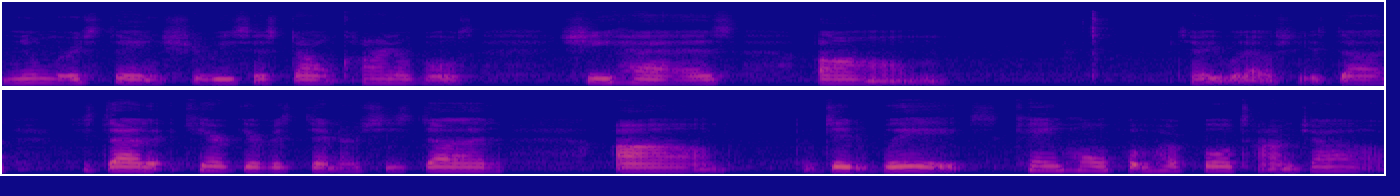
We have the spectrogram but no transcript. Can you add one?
numerous things. Sharice has done carnivals. She has, um, tell you what else she's done. She's done caregivers dinner. She's done, um, did wigs. Came home from her full time job.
